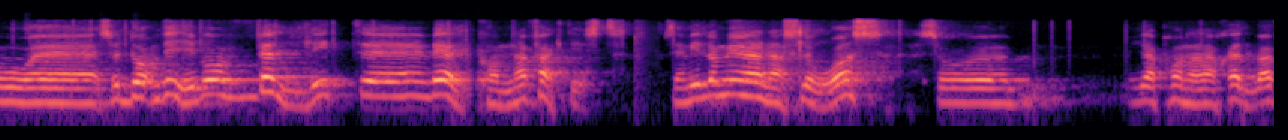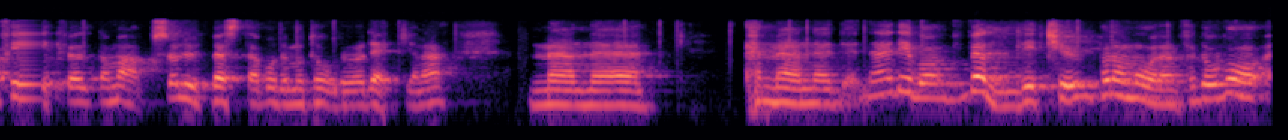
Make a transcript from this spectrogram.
och, eh, så de, vi var väldigt eh, välkomna faktiskt. Sen vill de ju gärna slå oss. Så eh, japanerna själva fick väl de absolut bästa både motorer och däcken. Men men eh, nej, det var väldigt kul på de åren, för då var,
